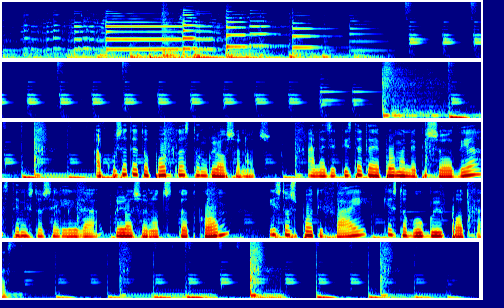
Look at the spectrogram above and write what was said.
Ακούσατε το podcast των Glossonauts. Αναζητήστε τα επόμενα επεισόδια στην ιστοσελίδα glossonotes.com ή στο Spotify και στο Google Podcast.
